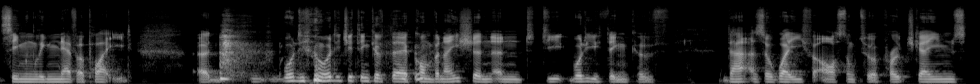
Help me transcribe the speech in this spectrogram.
seemingly never played. Uh, what, do, what did you think of their combination, and do you, what do you think of that as a way for Arsenal to approach games,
